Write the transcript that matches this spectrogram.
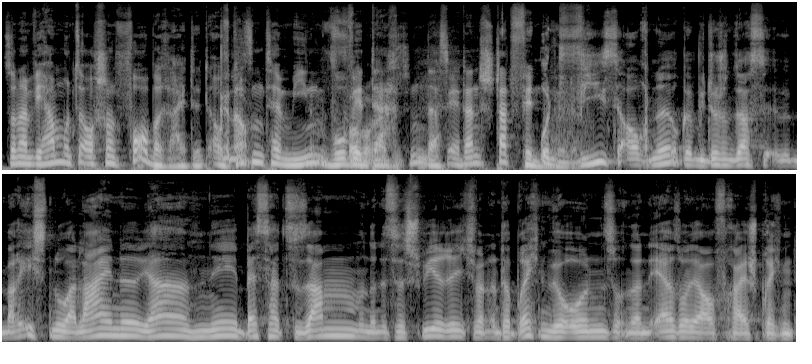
sondern wir haben uns auch schon vorbereitet auf Genau. diesen Termin, Uns wo wir dachten, dass er dann stattfinden würde. Und wie es auch, ne, wie du schon sagst, mache ich es nur alleine, ja, nee, besser zusammen und dann ist es schwierig, dann unterbrechen wir uns und dann er soll ja auch frei sprechen.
